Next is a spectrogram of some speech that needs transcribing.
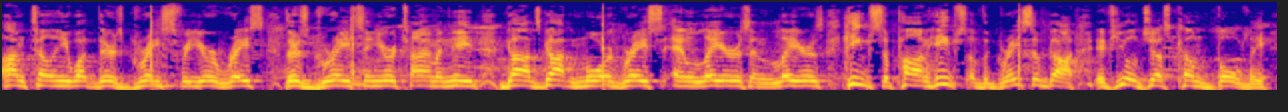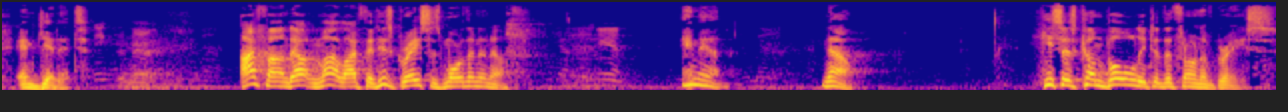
I'm telling you what, there's grace for your race. There's grace in your time of need. God's got more grace and layers and layers, heaps upon heaps of the grace of God if you'll just come boldly and get it. I found out in my life that His grace is more than enough. Amen. Now, He says, Come boldly to the throne of grace.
